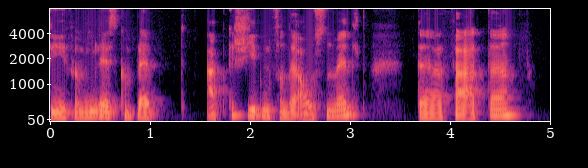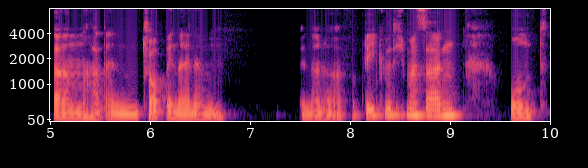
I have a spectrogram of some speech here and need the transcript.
die Familie ist komplett abgeschieden von der Außenwelt. Der Vater ähm, hat einen Job in einem in einer Fabrik, würde ich mal sagen, und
